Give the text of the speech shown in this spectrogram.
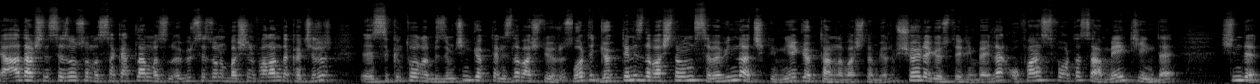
Ya adam şimdi sezon sonunda sakatlanmasın, öbür sezonun başını falan da kaçırır. E, sıkıntı olur bizim için. Gökdeniz'le başlıyoruz. Bu arada Gökdeniz'le başlamamın sebebini de açıklayayım. Niye Gökten'le başlamıyorum? Şöyle göstereyim beyler. Ofansif orta saha mevkiinde. Şimdi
